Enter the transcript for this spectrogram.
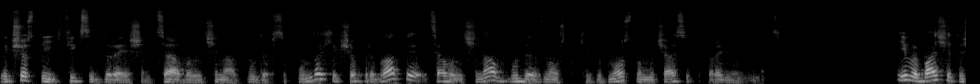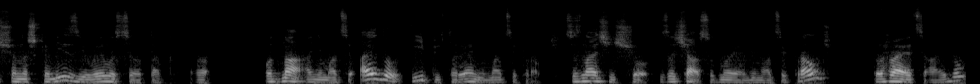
Якщо стоїть fixed duration, ця величина буде в секундах. Якщо прибрати, ця величина буде знову ж таки в відносному часі попередньої анімації. І ви бачите, що на шкалі з'явилося отак. Одна анімація idle і півтори анімації crouch. Це значить, що за час одної анімації crouch програється idle,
